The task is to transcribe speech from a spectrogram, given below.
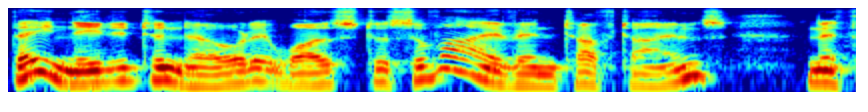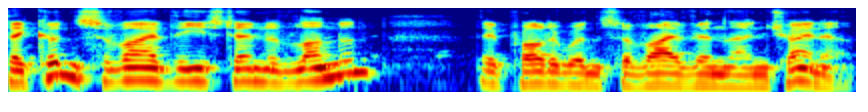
they needed to know what it was to survive in tough times, and if they couldn't survive the East End of London, they probably wouldn't survive inland China.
